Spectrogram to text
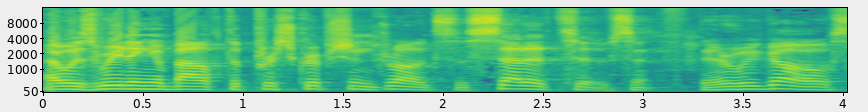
I was reading about the prescription drugs, the sedatives, and there we go.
